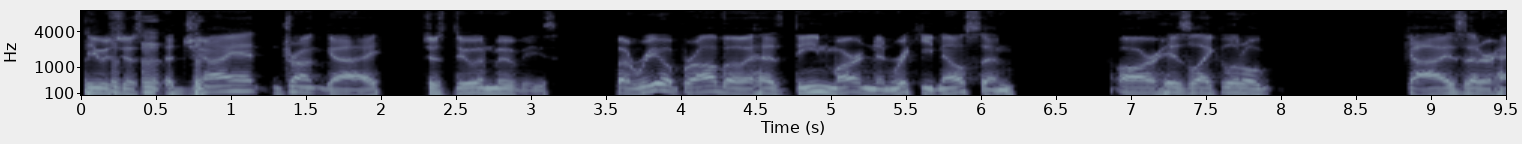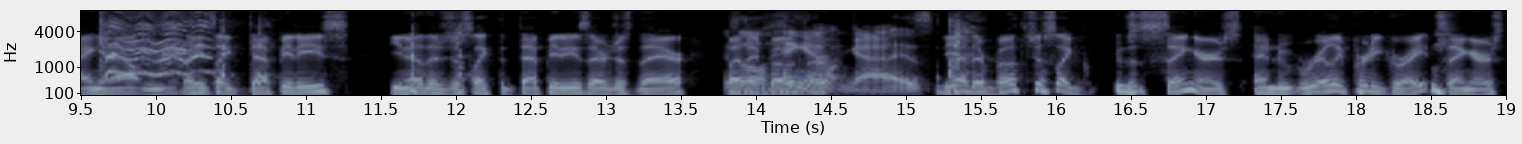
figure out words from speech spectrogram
he was just a giant drunk guy just doing movies. But Rio Bravo has Dean Martin and Ricky Nelson are his like little guys that are hanging out and he's like deputies. You know, there's just like the deputies that are just there. But they both are- hangout guys yeah, they're both just like singers and really pretty great singers.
